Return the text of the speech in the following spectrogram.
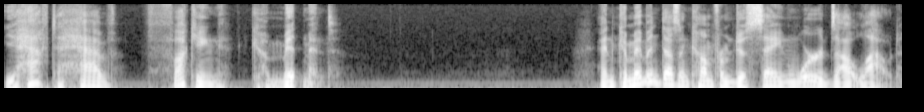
You have to have fucking commitment. And commitment doesn't come from just saying words out loud.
